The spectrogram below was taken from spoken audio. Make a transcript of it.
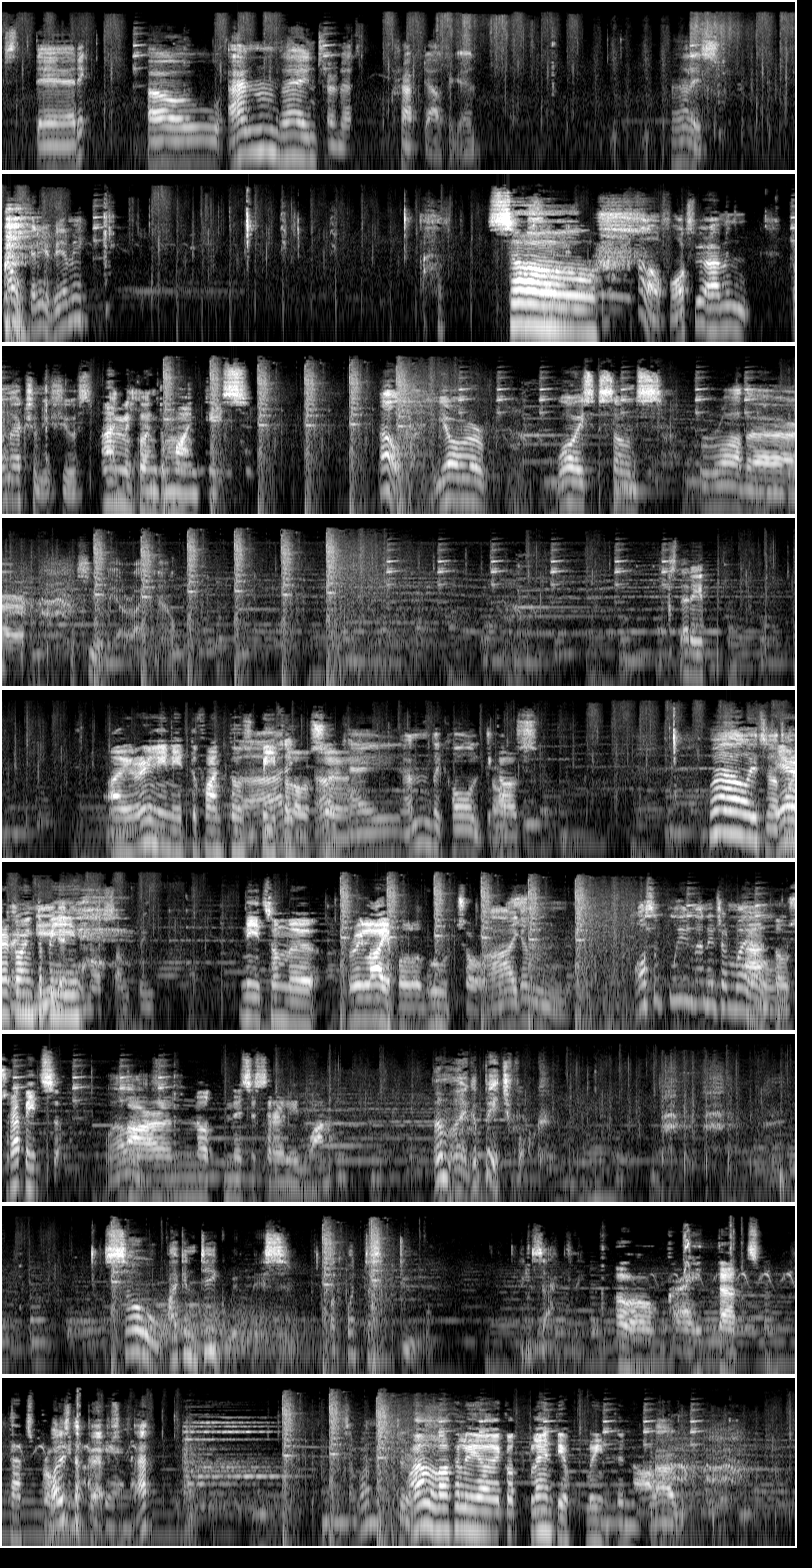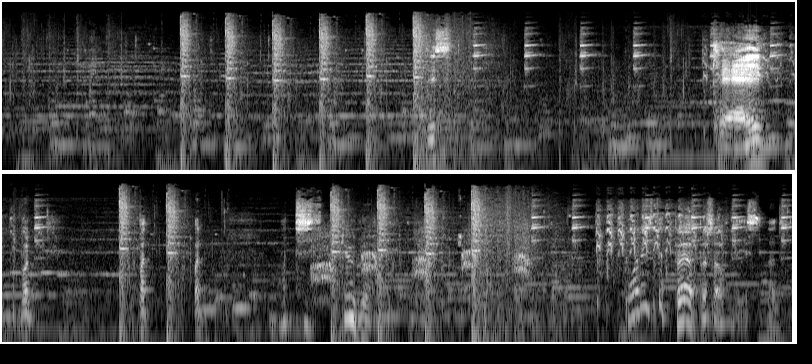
Steady. Oh, and the internet crapped out again. That is. Oh, can you hear me? So Hello, folks. We are having connection issues. I'm going to mind this. Oh, your voice sounds rather peculiar right now. Steady. I really need to find those Steady. people also. Okay, and the cold. Because Well, it's not are like going I to need be- or something. need some uh, reliable wood source. I can possibly manage on my and own. those rabbits well, are not necessarily one. I'm like a pitchfork. So, I can dig with this. But what does it do? Exactly. Oh great, that's that's broken What is the purpose again. of that? It's a wonder. Well, luckily I got plenty of flint now. Oh. This. Okay. But. But. But. What does it do? What is the purpose of this? That's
